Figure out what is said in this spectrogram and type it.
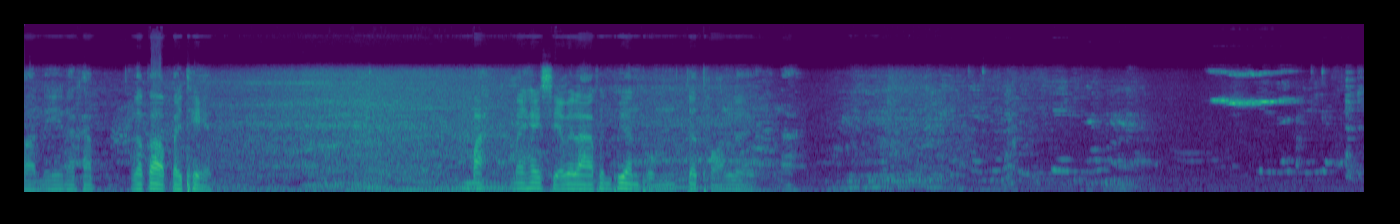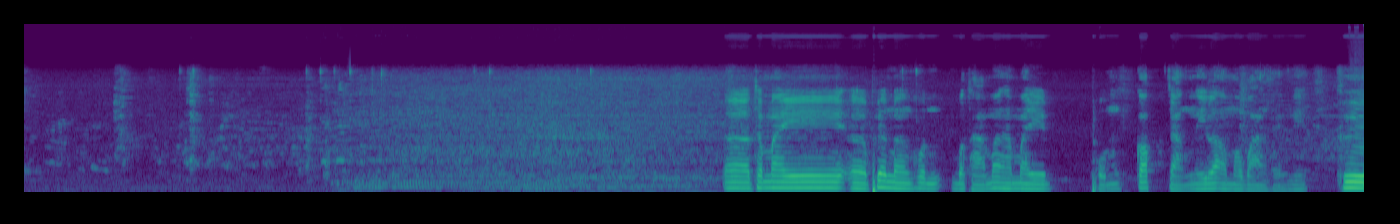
ตอนนี้นะครับ แล้วก็ไปเทรดมาไม่ให้เสียเวลาเพื่อนๆ ผมจะถอนเลยนะ เอ่อทำไมเอ่อเพื่อนบางคนบอกถามว่าทำไมผมก๊อปจากนี้แล้วเอามาวางแบบนี้ คือ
